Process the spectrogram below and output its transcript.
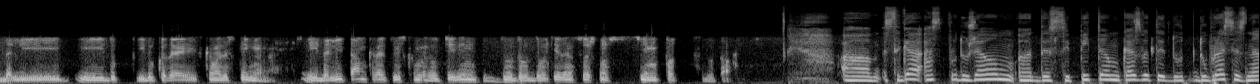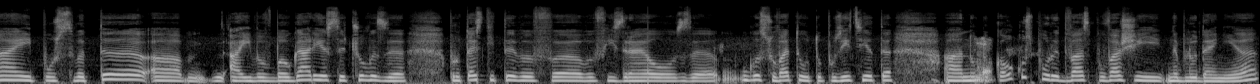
дали и, до, и докъде искаме да стигнем. И дали там, където искаме да отидем, да, да, да отидем всъщност има път до там. А, сега аз продължавам а, да се питам, казвате, до, добре се знае и по света, а, а и в България се чува за протестите в, а, в Израел, за гласовете от опозицията, а, но доколко според вас, по ваши наблюдения,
